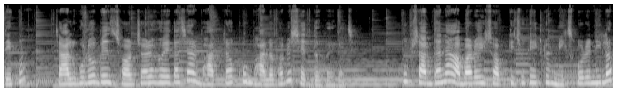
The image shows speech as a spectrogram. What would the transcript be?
দেখুন, চালগুলো বেশ ঝরঝরে হয়ে গেছে আর ভাতটাও খুব ভালোভাবে সেদ্ধ হয়ে গেছে। খুব সাবধানে আবার ওই সব কিছুকে একটু মিক্স করে নিলাম।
